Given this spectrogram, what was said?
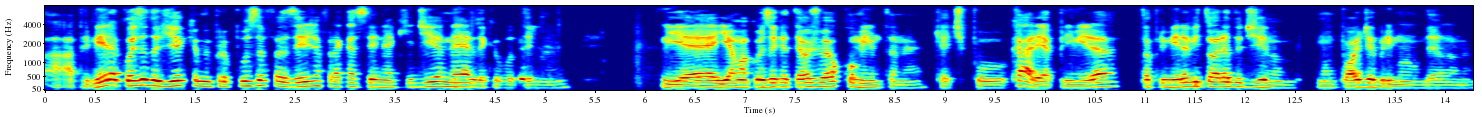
a primeira coisa do dia que eu me propus a fazer já fracassei, né, que dia merda que eu votei, né. E é, e é uma coisa que até o Joel comenta, né? Que é tipo, cara, é a primeira, tua primeira vitória do dia, não, não pode abrir mão dela, né?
